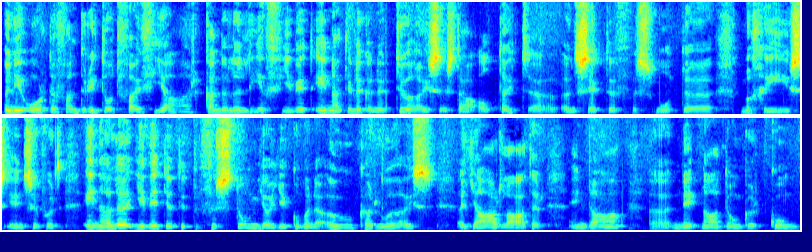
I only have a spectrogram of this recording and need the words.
in die orde van 3 tot 5 jaar kan hulle leef. Jy weet, en natuurlik in 'n toehuis is daar altyd uh, insekte, vismotte, muggies ensovoorts. En hulle, jy weet, dit verstom jou. Jy kom in 'n ou Karoo huis 'n jaar later en daar uh, net na donker kom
